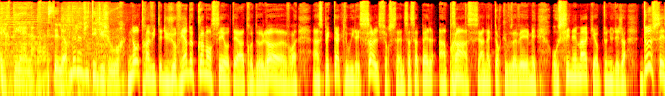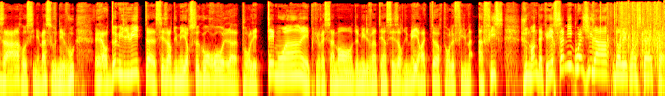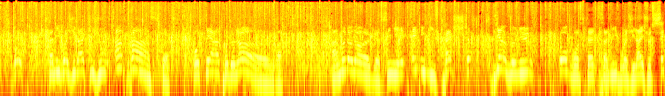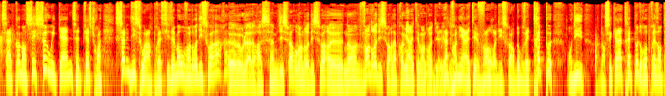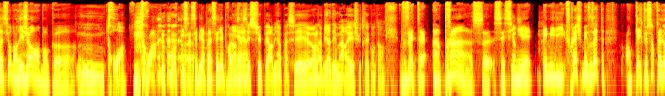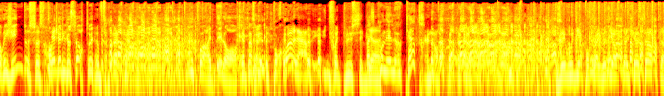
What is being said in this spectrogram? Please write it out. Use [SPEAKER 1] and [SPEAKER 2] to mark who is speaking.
[SPEAKER 1] RTL, c'est l'heure de l'invité du jour.
[SPEAKER 2] Notre invité du jour vient de commencer au théâtre de l'œuvre. Un spectacle où il est seul sur scène. Ça s'appelle Un prince. C'est un acteur que vous avez aimé au cinéma qui a obtenu déjà deux Césars au cinéma, souvenez-vous. Et En 2008, César du meilleur second rôle pour Les Témoins et plus récemment en 2021, César du meilleur acteur pour le film Un fils. Je vous demande d'accueillir Samy Bouagila dans les grosses têtes. Samy Bouagila qui joue Un prince au théâtre de l'œuvre. Un monologue signé Émilie Fraîche. Bienvenue aux grosses têtes, Samy Bouagila. Et je sais que ça a commencé ce week-end, cette pièce, je crois, samedi soir précisément ou vendredi soir.
[SPEAKER 3] Euh, oh là, alors, à samedi soir ou vendredi soir euh, Non, vendredi soir. La première était vendredi. oui.
[SPEAKER 2] La première était vendredi soir. Donc vous êtes très peu, on dit dans ces cas-là, très peu de représentation dans les jambes encore.
[SPEAKER 3] Hmm, trois.
[SPEAKER 2] Trois. Et ça s'est bien passé les
[SPEAKER 3] Non, ça
[SPEAKER 2] premières
[SPEAKER 3] s'est super bien passé. euh, On a bien démarré. Je suis très content.
[SPEAKER 2] Vous êtes un prince, c'est signé Émilie Fraîche, mais vous êtes en quelque sorte à l'origine de ce
[SPEAKER 4] En quelque sorte, oui. Faut arrêter, Laurent.
[SPEAKER 2] Parce que pourquoi là, une fois de plus, c'est bien.
[SPEAKER 5] Parce qu'on est le 4
[SPEAKER 2] Non. je vais vous dire pourquoi je dis en quelque sorte.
